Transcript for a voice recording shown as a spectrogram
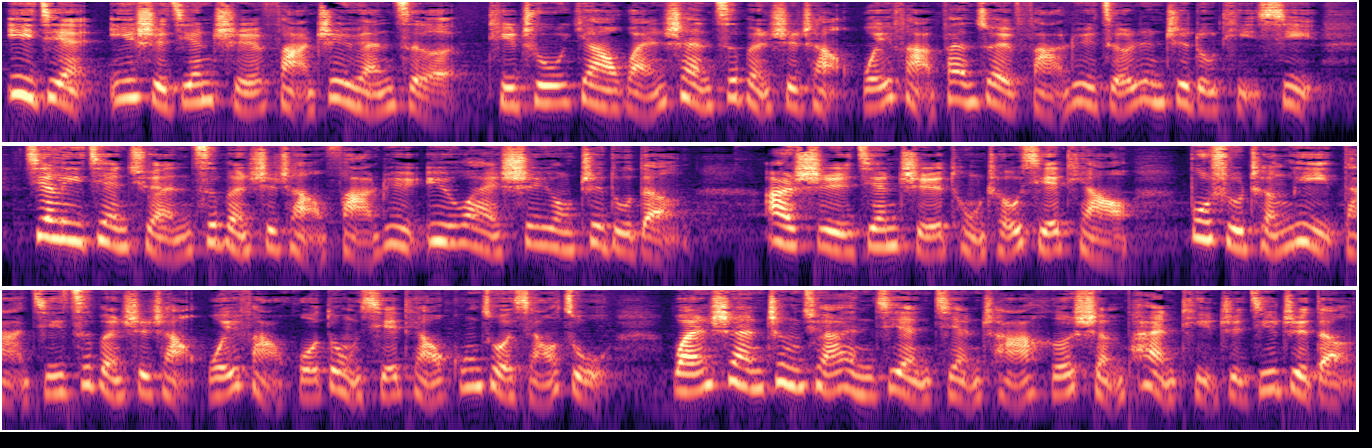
意见一是坚持法治原则，提出要完善资本市场违法犯罪法律责任制度体系，建立健全资本市场法律域外适用制度等；二是坚持统筹协调，部署成立打击资本市场违法活动协调工作小组，完善证券案件检查和审判体制机制等。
